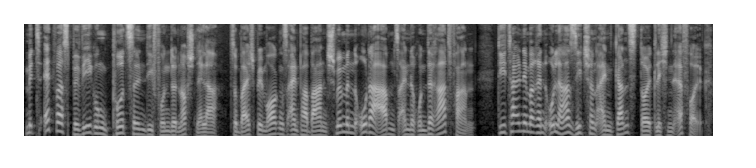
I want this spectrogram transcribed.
Mit etwas Bewegung purzeln die Funde noch schneller. Zum Beispiel morgens ein paar Bahnen schwimmen oder abends eine Runde Radfahren. Die Teilnehmerin Ulla sieht schon einen ganz deutlichen Erfolg.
